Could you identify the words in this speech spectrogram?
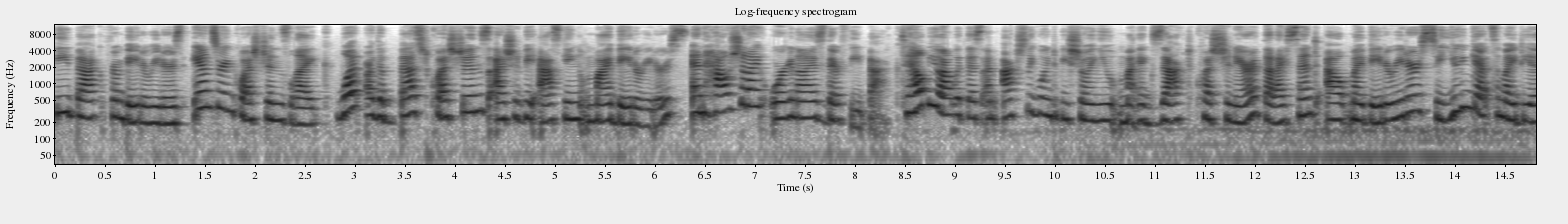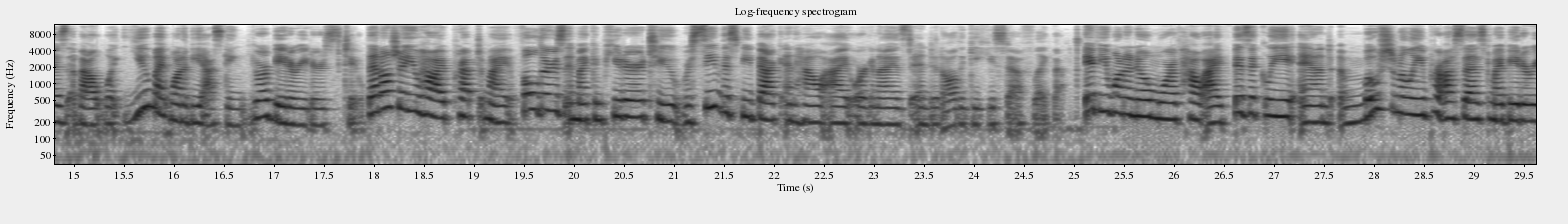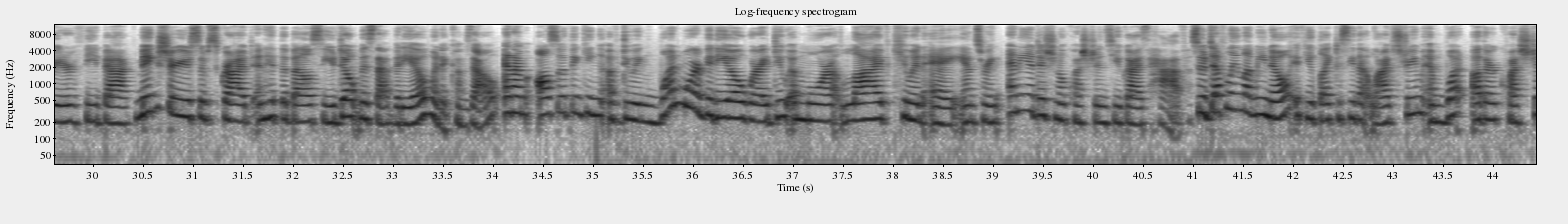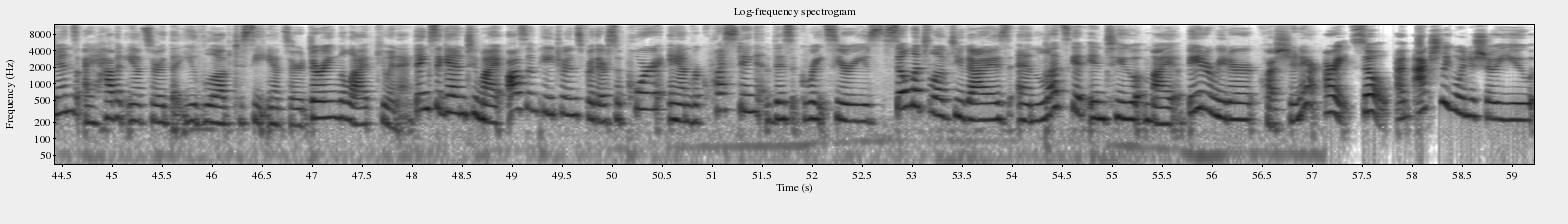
feedback from beta readers answering questions like, what are the best questions I should be asking my beta readers? And how should I organize their feedback? To help you out with this, I'm actually going to be showing you my exact questionnaire that I sent out my beta readers so you can get some ideas about what you might want to be asking your beta readers too. Then I'll show you how I prepped my folders in my computer to receive this feedback and how I organized and did all the geeky stuff like that. If you want to know more of how I physically and emotionally processed my beta reader feedback, make sure you're subscribed and hit the bell so you don't miss that video when it comes out. And I'm also thinking of doing one more video where I do a more live Q&A answering any additional questions you guys have. So definitely let me know if you'd like to see that live stream and what other questions I haven't answered that you'd love to see answered during the live Q&A. Thanks again to my awesome patrons for their support and requesting this great series. So much love to you guys and let's get into my beta reader questionnaire. All right, so I'm actually going to show you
